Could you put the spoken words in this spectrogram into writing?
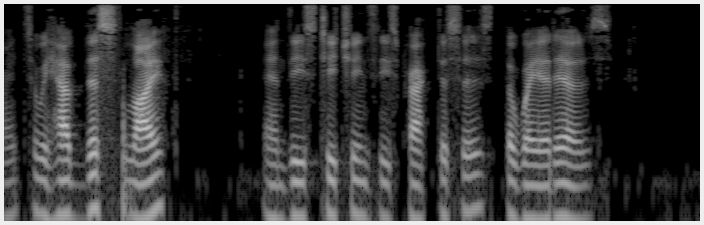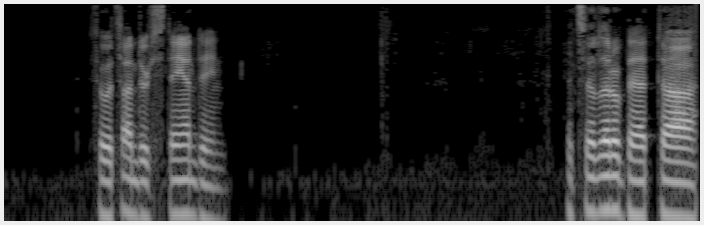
Right? So we have this life and these teachings, these practices, the way it is. So it's understanding it's a little bit uh,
